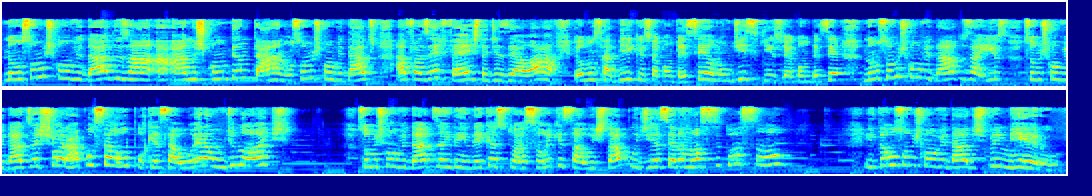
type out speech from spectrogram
Não somos convidados a, a, a, nos contentar, não somos convidados a fazer festa, dizer lá, ah, eu não sabia que isso ia acontecer, eu não disse que isso ia acontecer. Não somos convidados a isso, somos convidados a chorar por Saul, porque Saul era um de nós. Somos convidados a entender que a situação em que Saul está podia ser a nossa situação. Então somos convidados primeiro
